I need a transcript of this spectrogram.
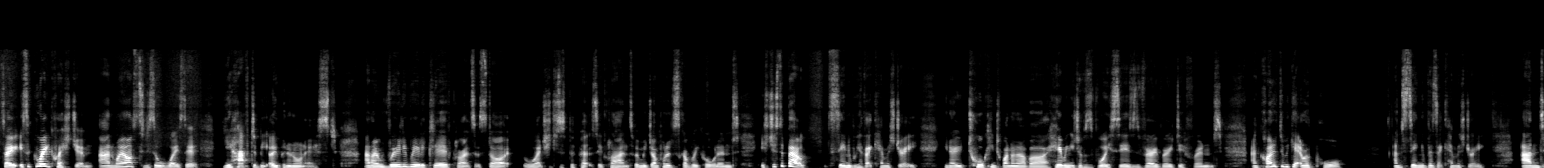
So it's a great question. And my answer is always that you have to be open and honest. And I'm really, really clear with clients at the start or actually just prospective clients when we jump on a discovery call and it's just about seeing if we have that chemistry you know talking to one another hearing each other's voices is very very different and kind of do we get a rapport and seeing if there's that chemistry and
